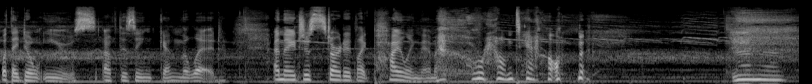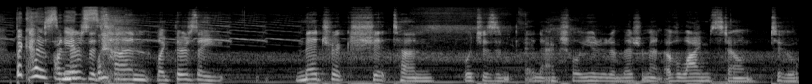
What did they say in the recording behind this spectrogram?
what they don't use of the zinc and the lead. And they just started like piling them around town. Because And there's a ton, like there's a metric shit ton, which is an, an actual unit of measurement of limestone too.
